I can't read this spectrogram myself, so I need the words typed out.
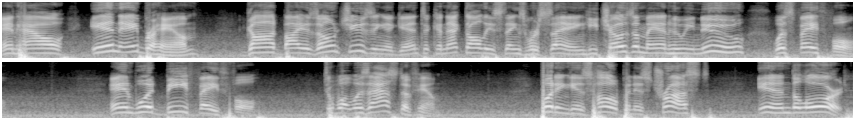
And how in Abraham, God, by his own choosing again, to connect all these things we're saying, he chose a man who he knew was faithful and would be faithful to what was asked of him, putting his hope and his trust in the Lord.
